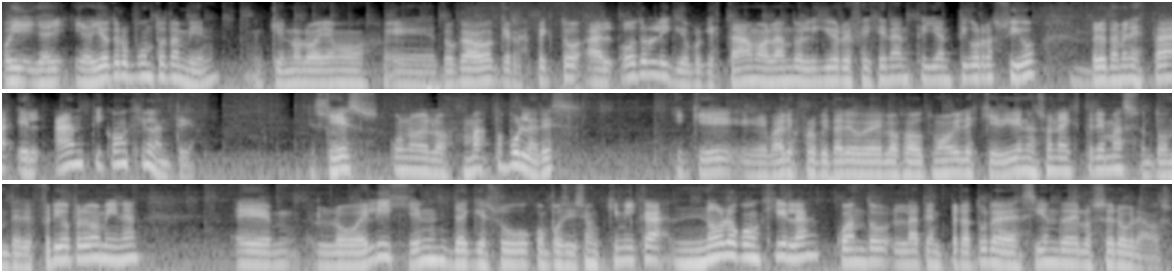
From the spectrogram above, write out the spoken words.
Oye, y hay, otro punto también, que no lo hayamos eh, tocado, que respecto al otro líquido, porque estábamos hablando del líquido refrigerante y anticorrosivo, mm. pero también está el anticongelante, que es uno de los más populares y que eh, varios propietarios de los automóviles que viven en zonas extremas donde el frío predomina eh, lo eligen ya que su composición química no lo congela cuando la temperatura desciende de los 0 grados.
